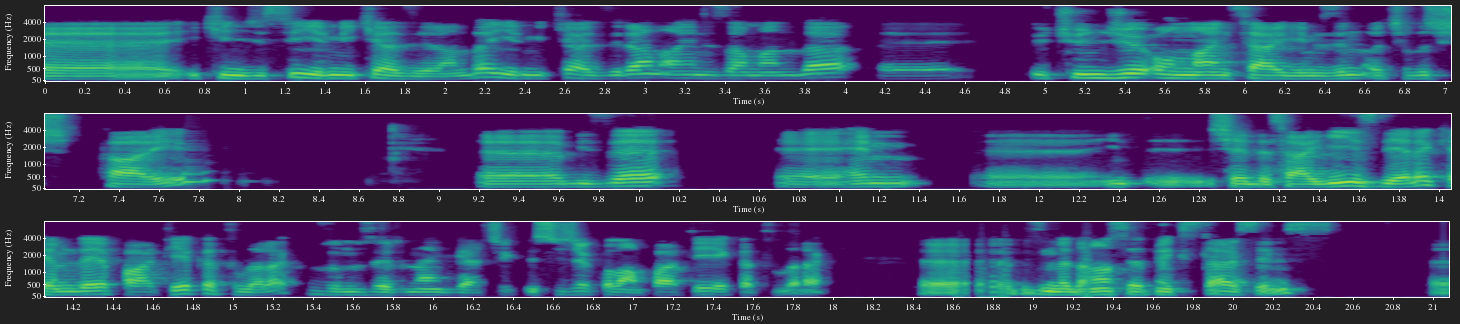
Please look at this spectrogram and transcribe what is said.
Ee, ikincisi 22 Haziran'da. 22 Haziran aynı zamanda e, üçüncü online sergimizin açılış tarihi. E, bize e, hem e, e, şeyde sergiyi izleyerek hem de partiye katılarak Zoom üzerinden gerçekleşecek olan partiye katılarak e, bizimle dans etmek isterseniz e,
